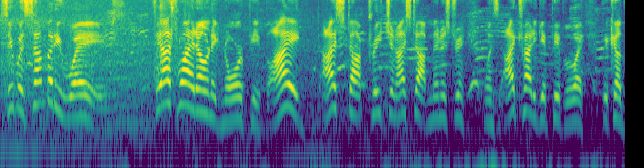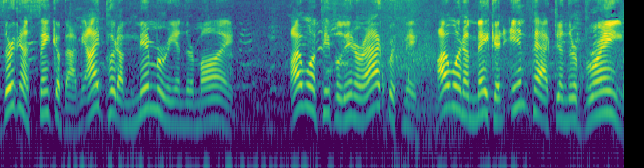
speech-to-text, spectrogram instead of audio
See, when somebody waves, see, that's why I don't ignore people. I I stop preaching, I stop ministering when I try to get people away because they're going to think about me. I put a memory in their mind. I want people to interact with me. I want to make an impact in their brain.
